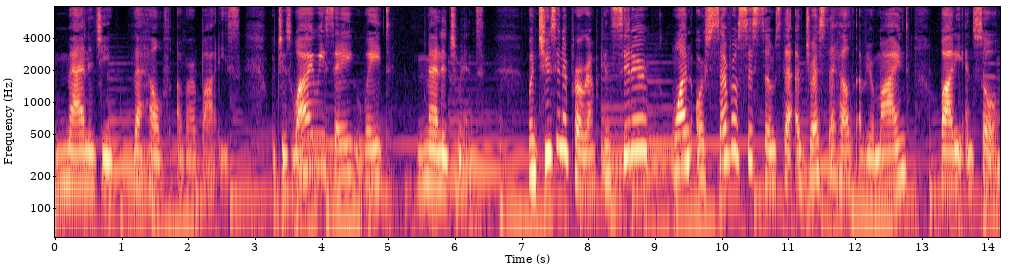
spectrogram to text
managing the health of our bodies, which is why we say weight management. When choosing a program, consider one or several systems that address the health of your mind, body, and soul.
